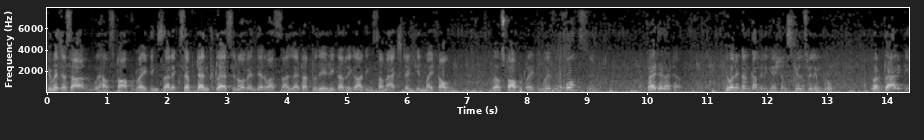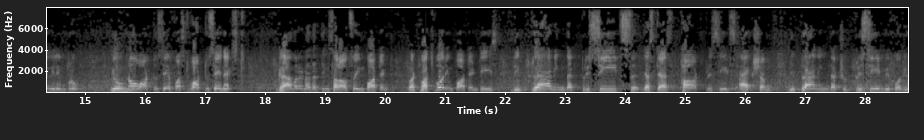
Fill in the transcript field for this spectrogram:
You may say, sir, we have stopped writing, sir, except 10th class, you know, when there was a letter to the editor regarding some accident in my town. We have stopped writing. We say, phones. You know. Write a letter. Your written communication skills will improve. Your clarity will improve. You know what to say first, what to say next. Grammar and other things are also important. But much more important is the planning that precedes, just as thought precedes action, the planning that should precede before you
